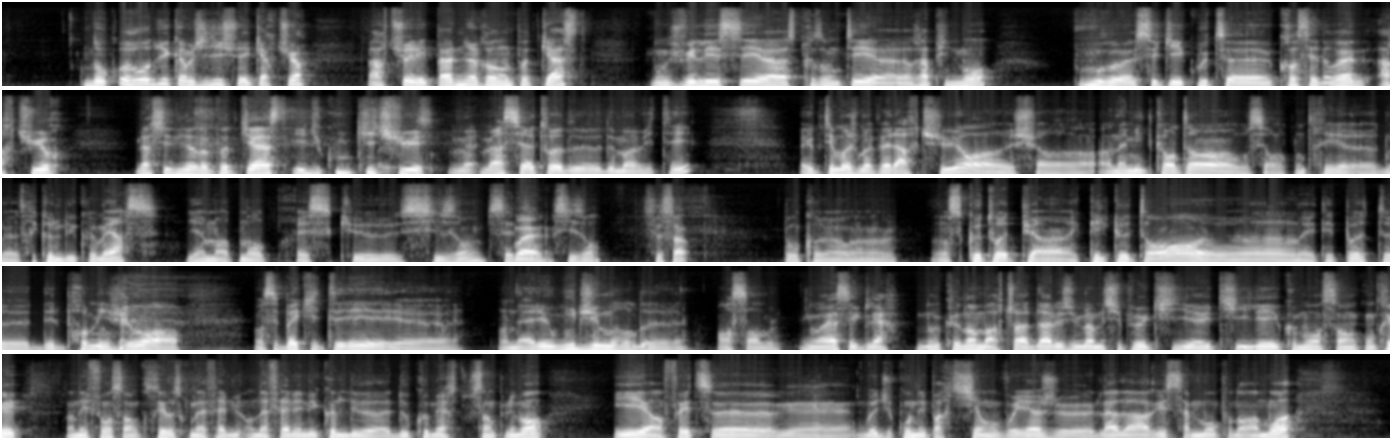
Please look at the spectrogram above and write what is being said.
Donc aujourd'hui, comme j'ai dit, je suis avec Arthur. Arthur, il n'est pas venu encore dans le podcast. Donc je vais le laisser euh, se présenter euh, rapidement pour euh, ceux qui écoutent euh, Cross and Run. Arthur, merci de venir dans le podcast. Et du coup, qui tu es? Me- Merci à toi de, de m'inviter. Bah, écoutez, moi je m'appelle Arthur, euh, je suis un, un ami de Quentin, on s'est rencontrés euh, dans notre école de commerce il y a maintenant presque 6 ans, 7 Ouais. ans, 6 ans. C'est ça. Donc euh, on, on se côtoie depuis un, quelques temps, euh, on a été potes dès le premier jour, hein. on s'est pas quittés et on est allé au bout du monde euh, ensemble. Ouais, c'est clair. Donc, euh, non, mais Arthur a bien résumé un petit peu qui, euh, qui il est et comment on s'est rencontrés. En effet, on s'est rencontrés parce qu'on a fait, on a fait la même école de, de commerce, tout simplement. Et en fait, ouais, du coup, on est parti en voyage là, là, récemment, pendant un mois.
